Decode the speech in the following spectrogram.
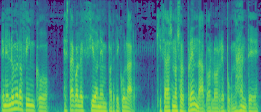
En el número 5, esta colección en particular quizás nos sorprenda por lo repugnante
